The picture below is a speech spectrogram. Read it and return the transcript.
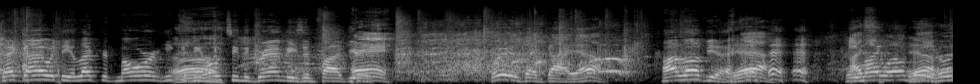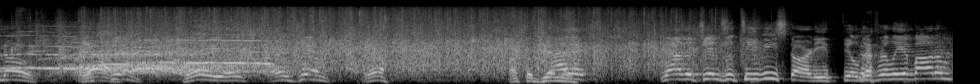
that guy with the electric mower, he could be hosting the Grammys in five years. Hey, where is that guy? Yeah, I love you. yeah, He might well be. yeah. Who knows? yeah. There he is. There's Jim. Yeah. Uncle Now Jimmy. that, now that Jim's a TV star, do you feel differently about him?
